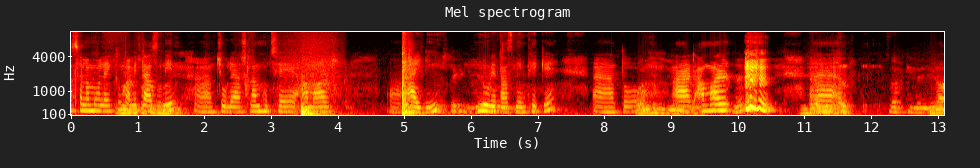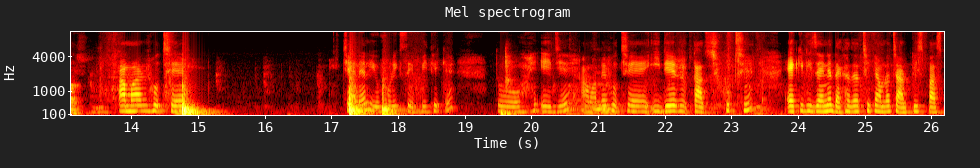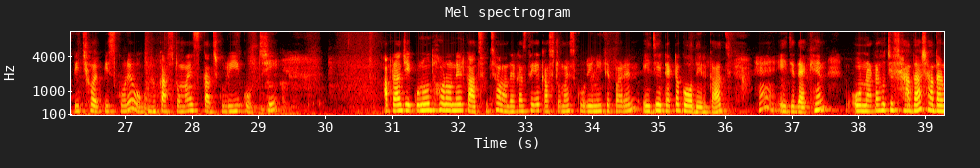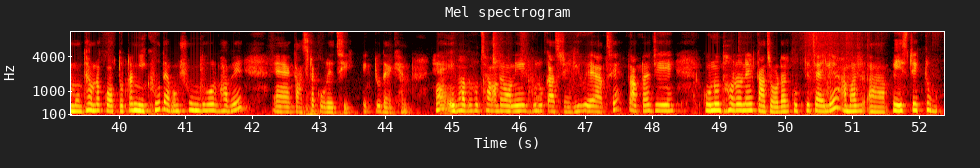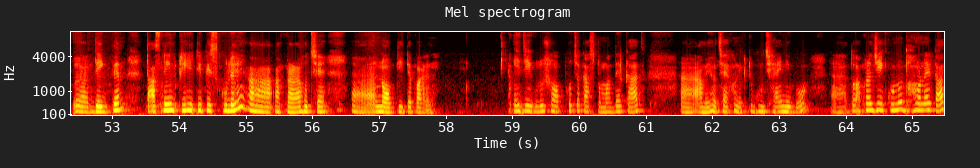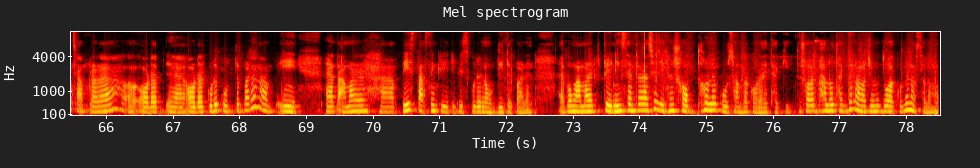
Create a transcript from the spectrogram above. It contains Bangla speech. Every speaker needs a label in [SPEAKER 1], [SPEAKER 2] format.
[SPEAKER 1] আসসালামু আলাইকুম আমি তাসনিন চলে আসলাম হচ্ছে আমার আইডি নূরে তাসনিন থেকে। তো আর আমার আমার হচ্ছে চ্যানেল ইউফোরিক্স এফবি থেকে। তো এই যে আমাদের হচ্ছে ঈদের কাজ হচ্ছে একই ডিজাইনে দেখা যাচ্ছে কি আমরা চার পিস পাঁচ পিস ছয় পিস করে ওগুলো কাস্টমাইজ কাজগুলোই করছি। আপনারা যে কোনো ধরনের কাজ হচ্ছে আমাদের কাছ থেকে কাস্টমাইজ করে নিতে পারেন। এই যে এটা একটা গদের কাজ হ্যাঁ? এই যে দেখেন ওনাটা হচ্ছে সাদা। সাদার মধ্যে আমরা কতটা নিখুঁত এবং সুন্দরভাবে কাজটা করেছি। একটু দেখেন হ্যাঁ? এইভাবে হচ্ছে আমাদের অনেকগুলো কাজ রেডি হয়ে আছে। তো আপনারা যে কোনো ধরনের কাজ অর্ডার করতে চাইলে আমার পেজটা একটু দেখবেন। তাসনিন ক্রিয়েটিভ স্কুলে আপনারা হচ্ছে নক দিতে পারেন। এই যেগুলো সব হচ্ছে কাস্টমারদের কাজ আমি হচ্ছে এখন একটু গুছাই নিব। তো আপনারা যে কোনো ধরনের কাজ আপনারা অর্ডার অর্ডার করে করতে পারেন। এই আমার পেজ তাসনিম ক্রিয়েটিভ স্কুলে নক দিতে পারেন। এবং আমার একটা ট্রেনিং সেন্টার আছে, যেখানে সব ধরনের কোর্স আমরা করাই থাকি। তো সবাই ভালো থাকবেন, আমার জন্য দোয়া করবেন। আসসালামু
